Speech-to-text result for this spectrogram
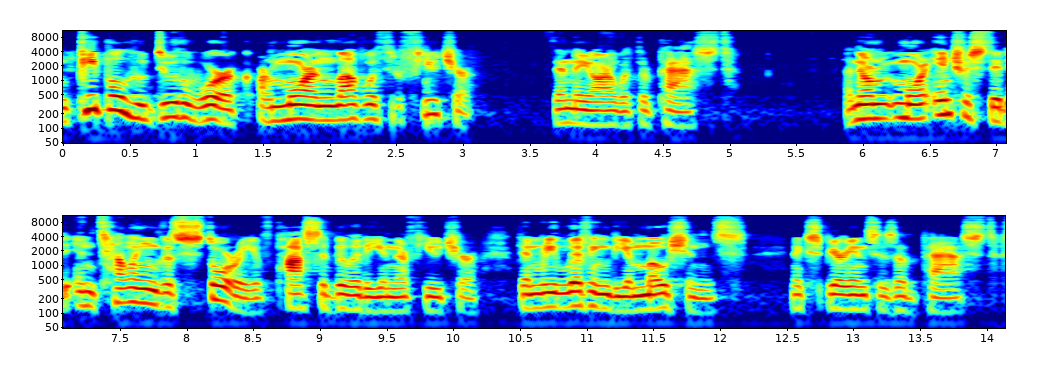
And people who do the work are more in love with their future than they are with their past. And they're more interested in telling the story of possibility in their future than reliving the emotions and experiences of the past.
